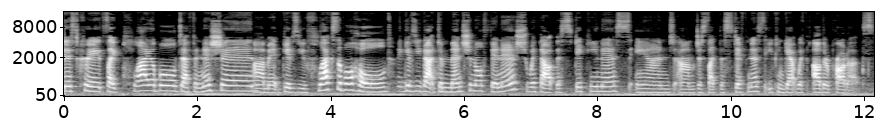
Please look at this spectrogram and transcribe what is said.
This creates like pliable definition. Um, it gives you flexible hold. It gives you that dimensional finish without the stickiness and um, just like the stiffness that you can get with other products.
